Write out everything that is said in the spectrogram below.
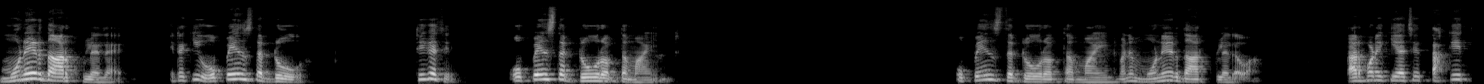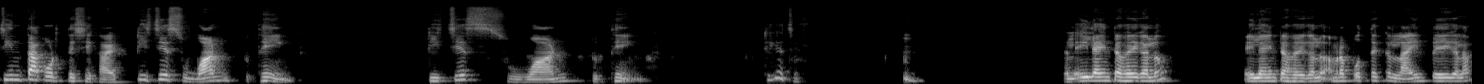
মনের দ্বার খুলে দেয়। এটা কি? ওপেন্স দ্য ডোর ঠিক আছে? Opens the door of the mind opens the door of the mind মানে মনের দ্বার খুলে দেওয়া। তারপরে কি আছে? তাকে চিন্তা করতে শেখায়। Teaches one to think teaches one to think ঠিক আছে? তাহলে এই লাইনটা হয়ে গেল। এই লাইনটা হয়ে গেল। আমরা প্রত্যেকটা লাইন পেয়ে গেলাম।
